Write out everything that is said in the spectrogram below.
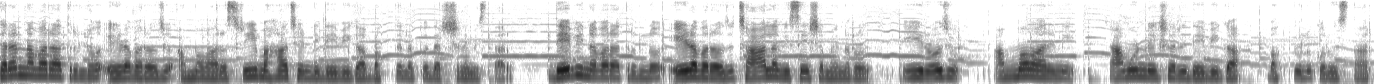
శరన్నవరాత్రుల్లో ఏడవ రోజు అమ్మవారు శ్రీ మహాచండీ దేవిగా భక్తులకు దర్శనమిస్తారు. దేవి నవరాత్రుల్లో ఏడవ రోజు చాలా విశేషమైన రోజు ఈరోజు అమ్మవారిని చాముండేశ్వరి దేవిగా భక్తులు కొలుస్తారు.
